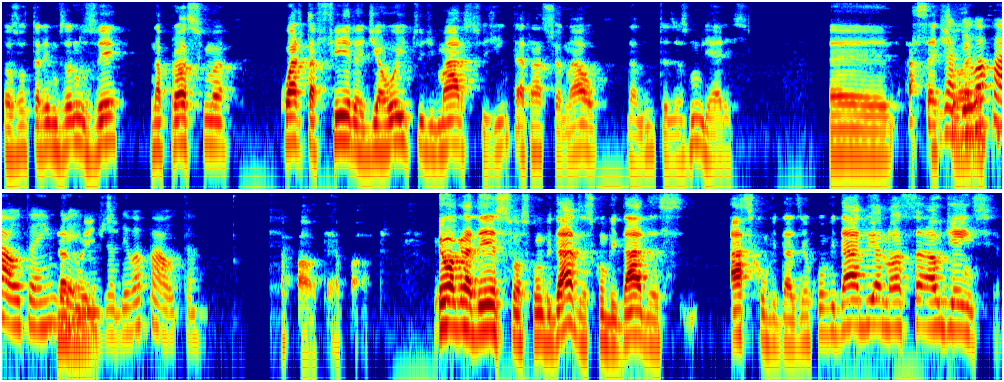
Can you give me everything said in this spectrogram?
Nós voltaremos a nos ver na próxima quarta-feira, dia 8 de março, Dia Internacional da Luta das Mulheres. É, às 7 Já horas deu a pauta, hein, Breno? noite. Já deu a pauta. A pauta, é a pauta. Eu agradeço aos convidados, as convidadas, as convidadas e ao convidado e a nossa audiência.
